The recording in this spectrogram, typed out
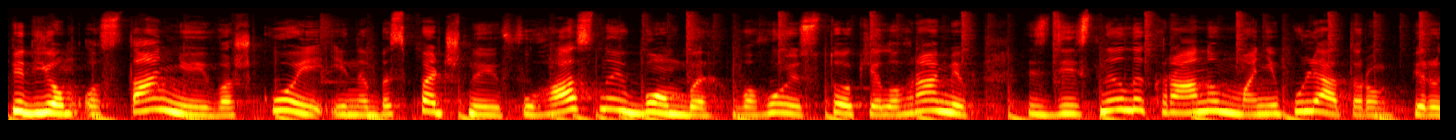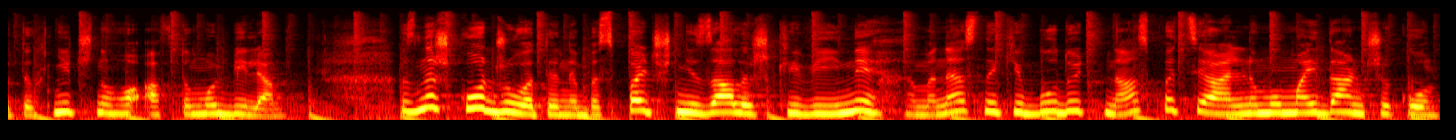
Підйом останньої важкої і небезпечної фугасної бомби вагою 100 кілограмів здійснили краном-маніпулятором піротехнічного автомобіля. Знешкоджувати небезпечні залишки війни МНСники будуть на спеціальному майданчику.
